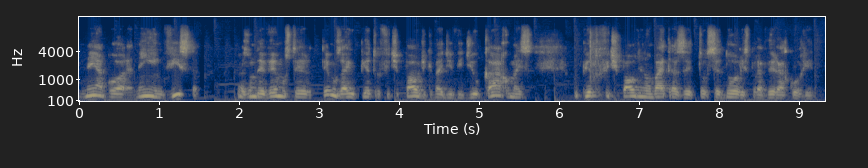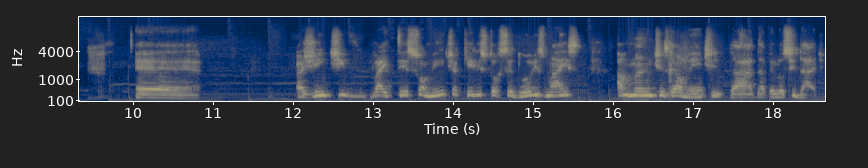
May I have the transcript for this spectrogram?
nem agora, nem em vista, nós não devemos ter. Temos aí o Pietro Fittipaldi que vai dividir o carro, mas o Pietro Fittipaldi não vai trazer torcedores para ver a corrida é, a gente vai ter somente aqueles torcedores mais amantes realmente da, da velocidade.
